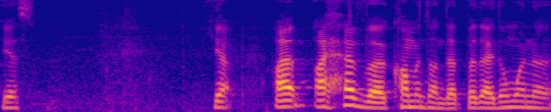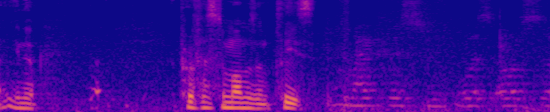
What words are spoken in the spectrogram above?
Yes. Yeah, I, I have a comment on that, but I don't want to, you know, Professor Momsen, please. My question was also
